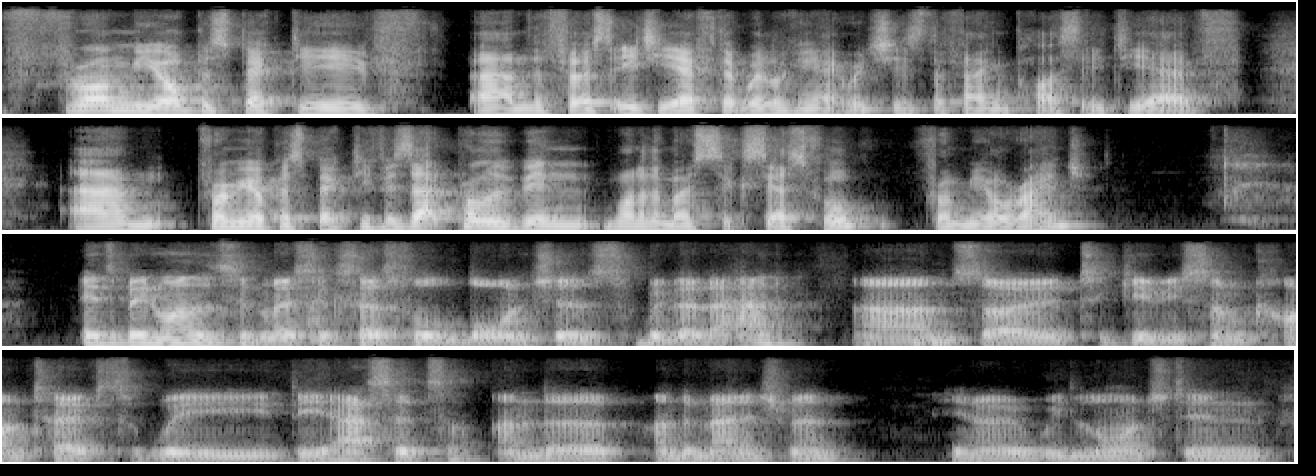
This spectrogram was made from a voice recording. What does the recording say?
from your perspective, um, the first ETF that we're looking at, which is the Fang Plus ETF, um, from your perspective, has that probably been one of the most successful from your range? It's been one of the most successful launches we've ever had. Um, so to give you some context, we the assets under under management, you know, we launched in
